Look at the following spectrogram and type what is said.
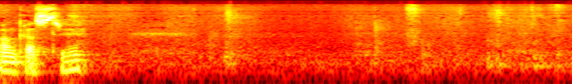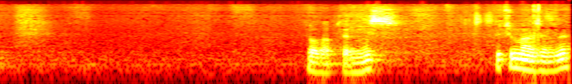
Ankastre. Dolaplarımız. Bütün malzemeler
